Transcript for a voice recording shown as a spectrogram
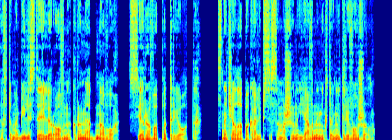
Автомобили стояли ровно, кроме одного — серого патриота. С начала апокалипсиса машины явно никто не тревожил.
